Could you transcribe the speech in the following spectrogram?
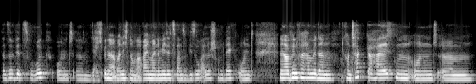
Dann sind wir zurück und ähm, ja, ich bin da aber nicht nochmal rein. Meine Mädels waren sowieso alle schon weg und naja, auf jeden Fall haben wir dann Kontakt gehalten und ähm,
